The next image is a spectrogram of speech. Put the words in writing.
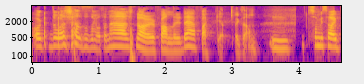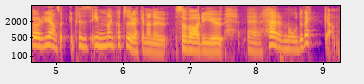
Och då känns det som att den här snarare faller i det facket. Liksom. Som vi sa i början, så precis innan Coutureveckorna nu, så var det ju eh, herrmodeveckan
